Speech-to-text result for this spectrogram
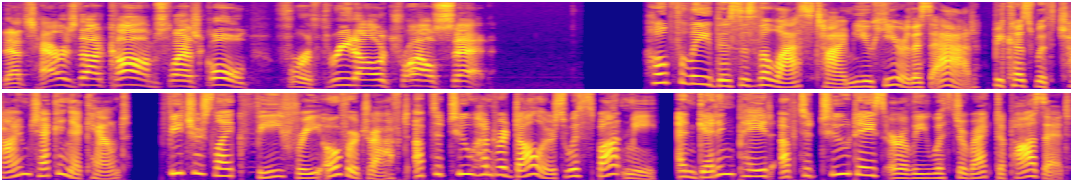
That's harrys.com slash gold for a $3 trial set. Hopefully, this is the last time you hear this ad because with Chime Checking Account, Features like fee free overdraft up to $200 with SpotMe and getting paid up to two days early with direct deposit.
